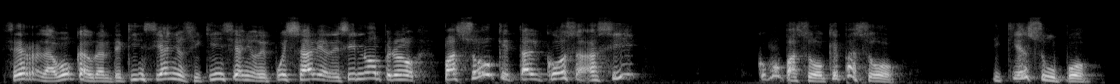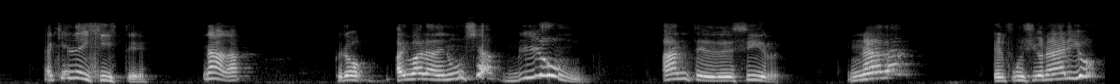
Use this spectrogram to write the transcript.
Cerra la boca durante 15 años y 15 años después sale a decir, no, pero pasó que tal cosa así. ¿Cómo pasó? ¿Qué pasó? ¿Y quién supo? ¿A quién le dijiste? Nada. Pero ahí va la denuncia, ¡blum! Antes de decir nada, el funcionario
